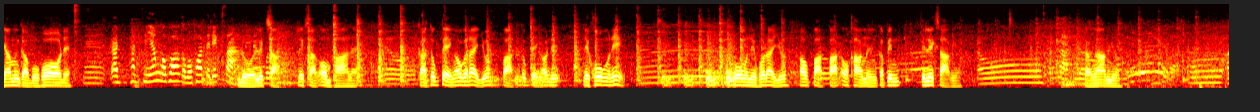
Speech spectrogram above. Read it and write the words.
ยามมันก็บ่พอเด้แม่กัดพันสิยังบ่พอกับบ่พอแต่เด็กสามโดยเล็กสากเล็กสากอ้อมพาแหละโดยการตกแต่งเอาก็ได้อยู่ปาดตกแต่งเอาในในโค้งอันนี้อืมโค้งอันนี้พอได้อยู่เอาปาดปาดออกข้างหนึงก็เป็นเป็นเล็กสากเนี่ยโอ้ก็งามอยู่โอ้เอา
